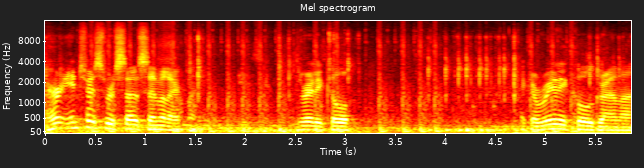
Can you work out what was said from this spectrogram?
her interests were so similar. It's really cool. Like a really cool grandma.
